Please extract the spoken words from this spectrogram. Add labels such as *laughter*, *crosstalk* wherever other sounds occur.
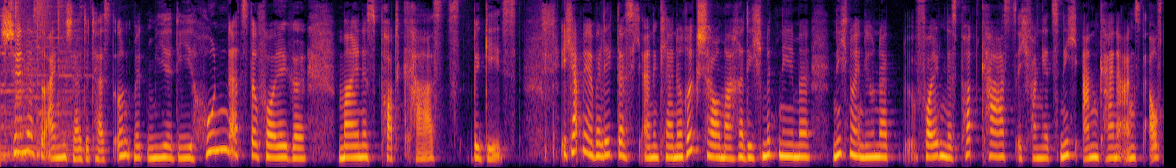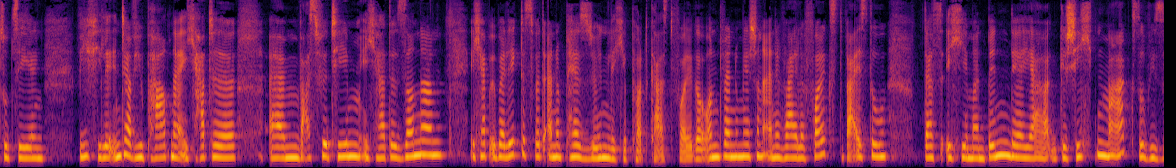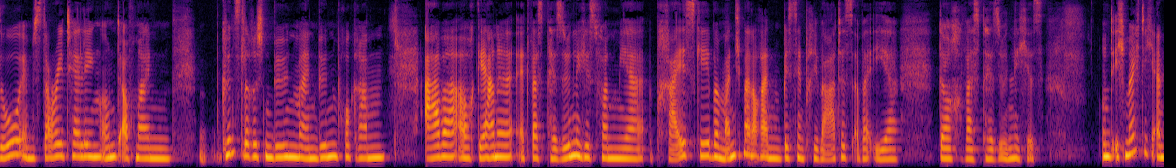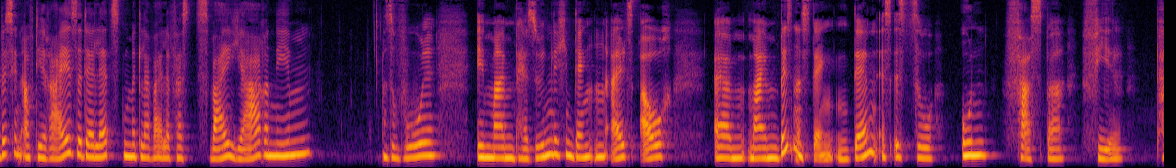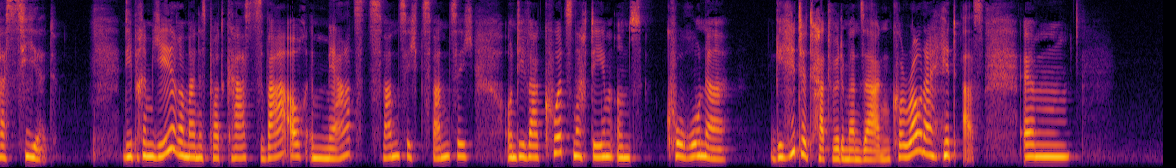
Schön, dass du eingeschaltet hast und mit mir die hundertste Folge meines Podcasts begehst. Ich habe mir überlegt, dass ich eine kleine Rückschau mache, die ich mitnehme, nicht nur in die 100 Folgen des Podcasts. Ich fange jetzt nicht an, keine Angst aufzuzählen, wie viele Interviewpartner ich hatte, ähm, was für Themen ich hatte, sondern ich habe überlegt, es wird eine persönliche Podcast-Folge. Und wenn du mir schon eine Weile folgst, weißt du, dass ich jemand bin, der ja Geschichten mag, sowieso im Storytelling und auf meinen künstlerischen Bühnen, meinen Bühnenprogrammen, aber auch gerne etwas Persönliches von mir preisgebe, manchmal auch ein bisschen Privates, aber eher doch was Persönliches. Und ich möchte dich ein bisschen auf die Reise der letzten mittlerweile fast zwei Jahre nehmen, sowohl in meinem persönlichen Denken als auch ähm, meinem Business-Denken, denn es ist so unfassbar viel passiert. Die Premiere meines Podcasts war auch im März 2020 und die war kurz nachdem uns Corona gehittet hat, würde man sagen. Corona hit us. Ähm,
